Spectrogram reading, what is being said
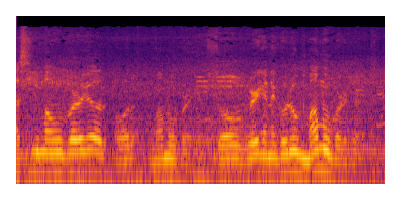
Asli Mamoo Burger or Mamoo Burger. So we're gonna go to Mamoo Burger.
